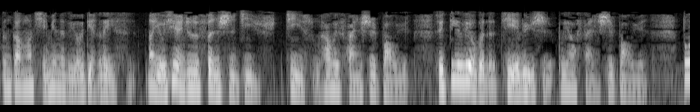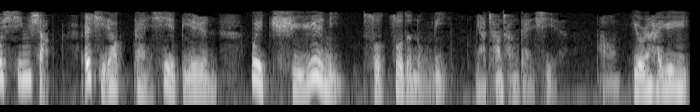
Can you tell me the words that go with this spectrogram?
跟刚刚前面那个有一点类似，那有些人就是愤世嫉嫉俗，他会凡事抱怨。所以第六个的戒律是不要凡事抱怨，多欣赏，而且要感谢别人为取悦你所做的努力，你要常常感谢。好，有人还愿意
